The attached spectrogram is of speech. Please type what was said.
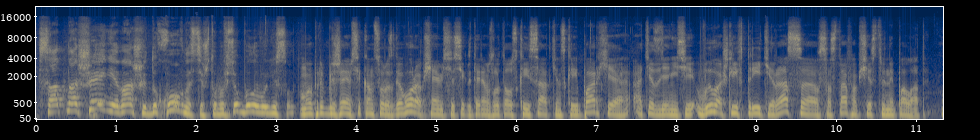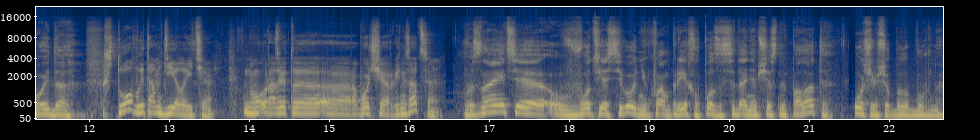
соотношение нашей духовности, чтобы все было в унисон. Мы приближаемся к концу разговора, общаемся с секретарем Златоустской и Саткинской епархии. Отец Дионисий, вы вошли в третий раз э, в состав общественного общественной палаты. Ой, да. Что вы там делаете? Ну, разве это э, рабочая организация? Вы знаете, вот я сегодня к вам приехал по заседанию общественной палаты. Очень все было бурно.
